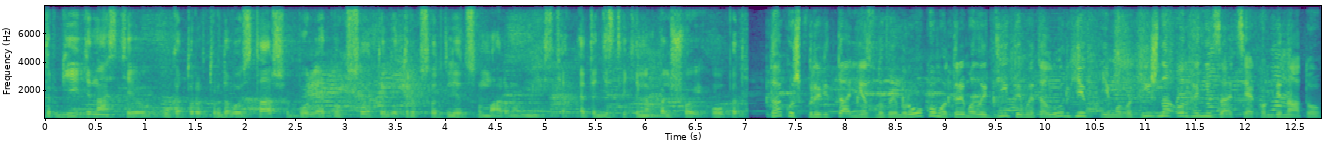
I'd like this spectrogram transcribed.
другие династии, у которых трудовой стаж более 200 или 300 лет суммарно вместе. Это действительно большой опыт. Також привітання з Новим роком отримали діти металургів і молодіжна організація комбінату.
